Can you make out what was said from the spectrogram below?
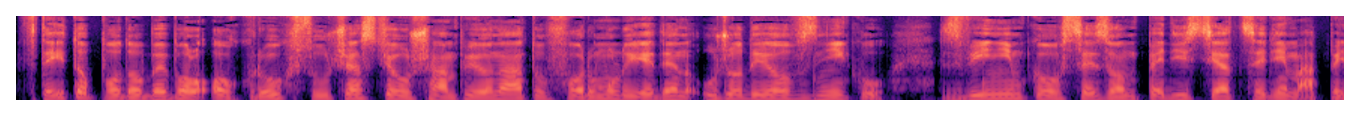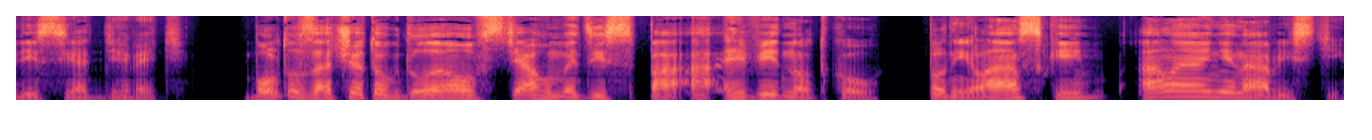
V tejto podobe bol okruh súčasťou šampionátu Formuly 1 už od jeho vzniku, s výnimkou sezón 57 a 59. Bol to začiatok dlhého vzťahu medzi SPA a F1, plný lásky, ale aj nenávisti.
